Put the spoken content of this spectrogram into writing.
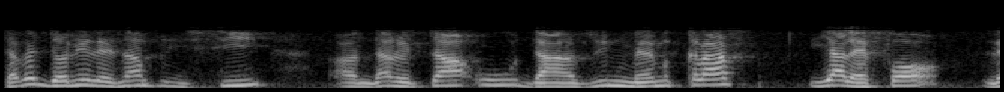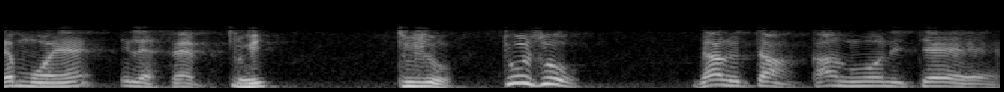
J'avais donné l'exemple ici, dans le temps où dans une même classe, il y a les forts, les moyens et les faibles. Oui, toujours. Toujours, dans le temps, quand nous on était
